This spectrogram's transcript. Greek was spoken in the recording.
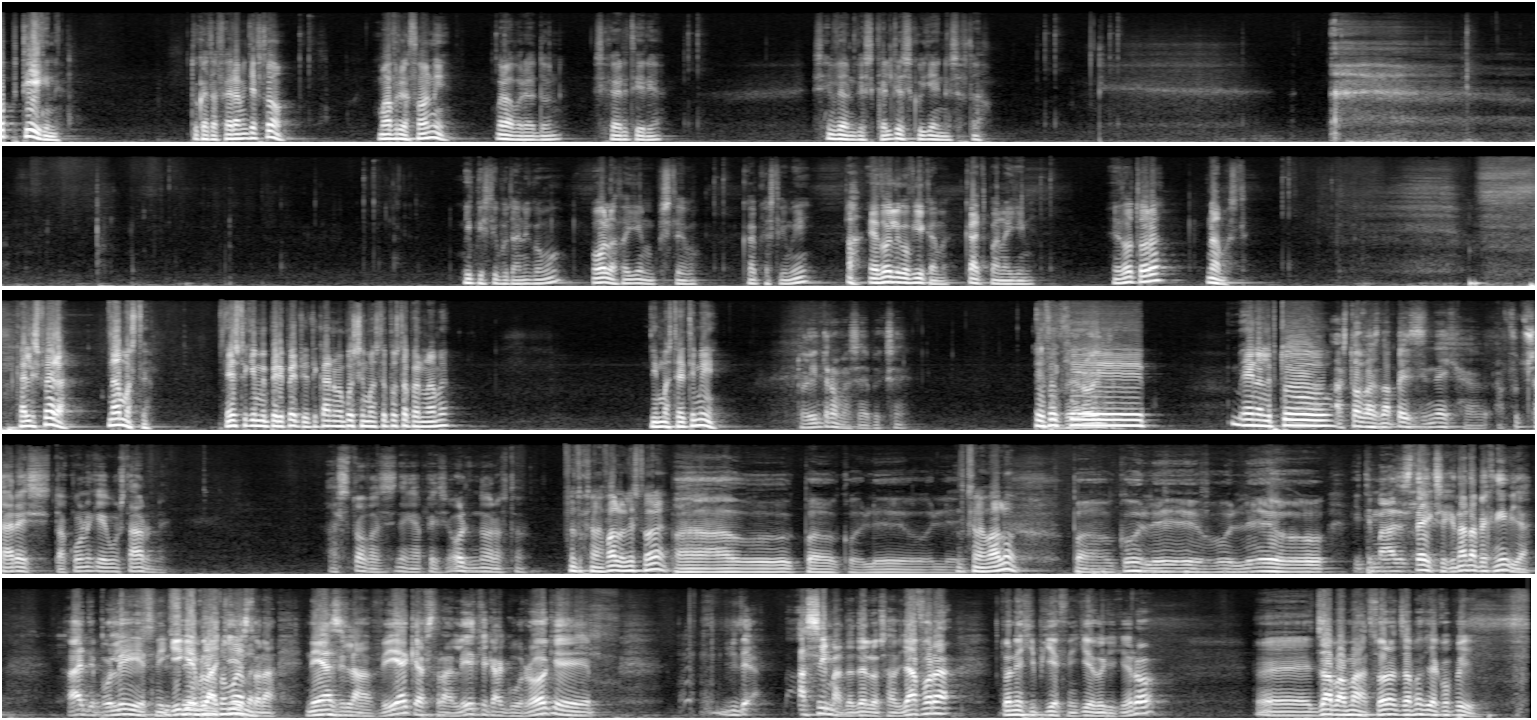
Οπ, τι έγινε; Το καταφέραμε κι αυτό; Μαύρη οθόνη; Μπράβο, ρε Αντώνη. Συγχαρητήρια. Συμβαίνουν και στις καλύτερες οικογένειες αυτά. Μην πεις τίποτα Νίκο μου. Όλα θα γίνουν πιστεύω κάποια στιγμή. Α, εδώ λίγο βγήκαμε. Κάτι πάει να γίνει. Εδώ τώρα να είμαστε. Καλησπέρα. Να είμαστε. Έστω και με περιπέτεια. Τι κάνουμε, πώς είμαστε, πώς τα περνάμε. Είμαστε έτοιμοι; Το intro μας έπαιξε. Εδώ και ένα λεπτό. Ας το βάζεις να παίζεις συνέχεια, αφού τους αρέσει. Το ακούνε και γουστάρουνε. Ας το βάζεις συνέχεια να παίζεις, όλη την ώρα αυτό. Να το ξαναβάλω, λες τώρα; Πάω, πάω κολέο, Να το ξαναβάλω; Πάω κολέο, λέω. Ετοιμάζεστε, ξεκινά τα παιχνίδια. Άντε, πολύ εθνική Στη και μια ευλακή εβδομάδα. τώρα. Νέα Ζηλανδία και Αυστραλία και καγκουρό και. Ασήμαντα τέλος αδιάφορα. Τον έχει πιει εθνική εδώ και καιρό. Ε, τζάμπα μάτς τώρα, τζάμπα διακοπή.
